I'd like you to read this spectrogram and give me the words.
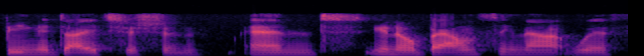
being a dietitian and, you know, balancing that with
